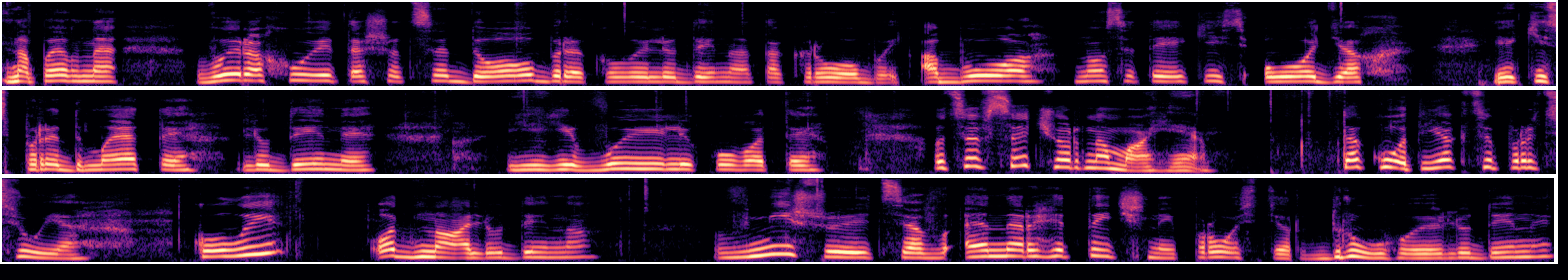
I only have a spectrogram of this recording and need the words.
Напевне, ви рахуєте, що це добре, коли людина так робить, або носите якийсь одяг, якісь предмети людини, її вилікувати. Оце все чорна магія. Так от, як це працює? Коли одна людина вмішується в енергетичний простір другої людини,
